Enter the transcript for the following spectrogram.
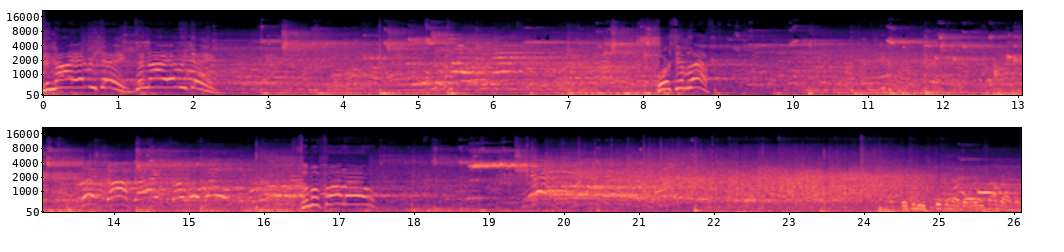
Deny everything. Deny everything. Force him left. Good job, guys. Go, go, go. Someone follow. They should be stripping that ball every time down there.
